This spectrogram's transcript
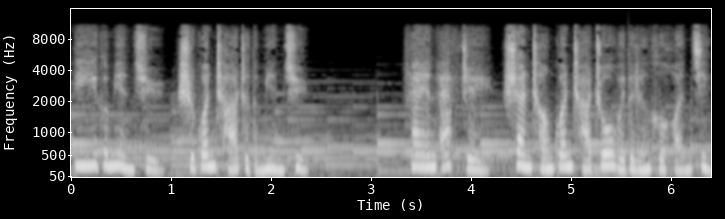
第一个面具是观察者的面具。INFJ 擅长观察周围的人和环境，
